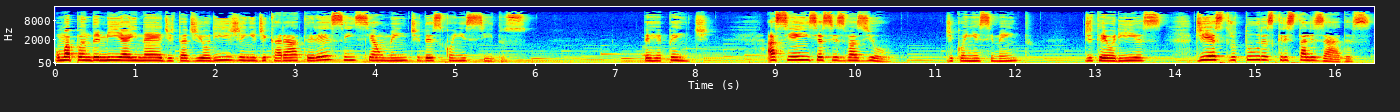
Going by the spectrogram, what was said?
Uma pandemia inédita de origem e de caráter essencialmente desconhecidos. De repente, a ciência se esvaziou de conhecimento, de teorias, de estruturas cristalizadas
